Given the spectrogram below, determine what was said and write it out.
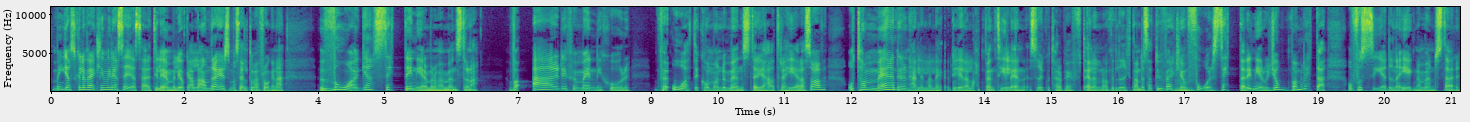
Men jag skulle verkligen vilja säga så här till Emily och alla andra er som har ställt de här frågorna. Våga sätta dig ner med de här mönstren. Vad är det för människor för återkommande mönster jag attraheras av och ta med dig den här lilla, lilla lappen till en psykoterapeut eller något liknande så att du verkligen Mm. får sätta dig ner och jobba med detta och få se dina egna mönster. Mm.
